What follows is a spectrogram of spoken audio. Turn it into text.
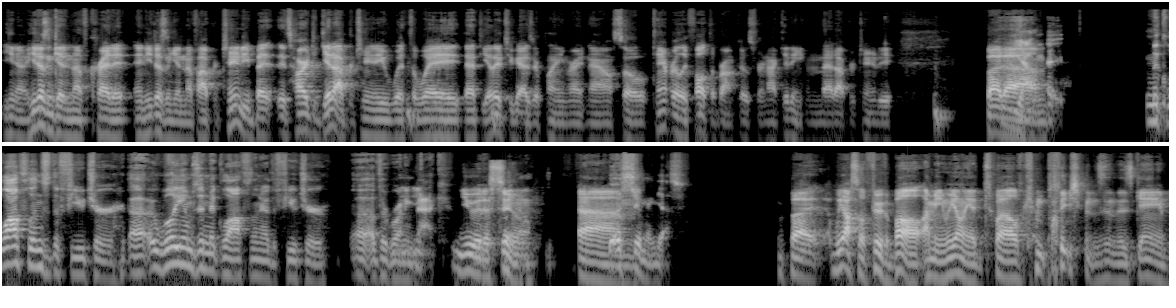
you know, he doesn't get enough credit and he doesn't get enough opportunity, but it's hard to get opportunity with the way that the other two guys are playing right now. So can't really fault the Broncos for not getting him that opportunity. But, um, yeah. McLaughlin's the future. Uh, Williams and McLaughlin are the future uh, of the running back. You would assume. Um, Assuming, yes. But we also threw the ball. I mean, we only had 12 completions in this game,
